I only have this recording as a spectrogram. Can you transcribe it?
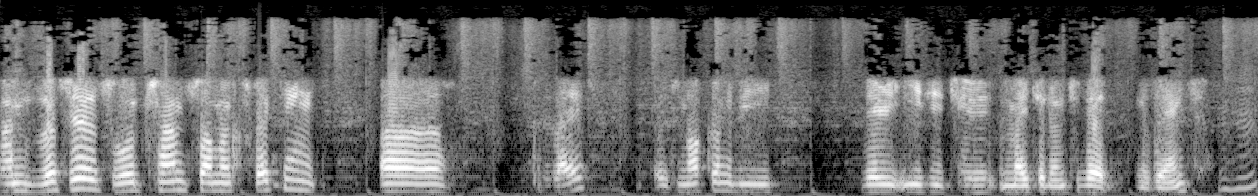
And this year's World Champs, I'm expecting uh, place. It's not going to be very easy to make it into that event. Mhm.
